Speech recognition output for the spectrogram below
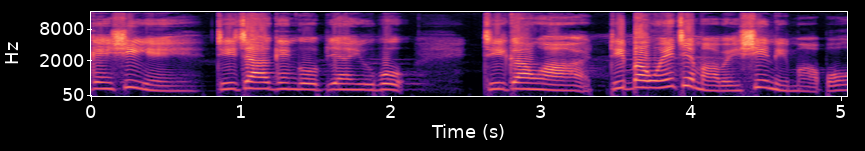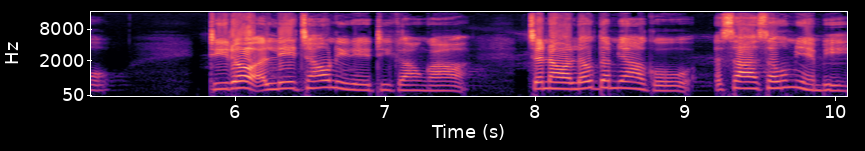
ခင်ရှိရင်ဒီကြခင်ကိုပြန်ယူဖို့ဒီကောင်ဟာဒီပတ်ဝန်းကျင်မှာပဲရှိနေမှာပေါ့ ဒီတော့အလေးချောင်းနေတဲ့ဒီကောင်ကကျွန်တော်လှုပ်သမျှကိုအစာဆုံးမြင်ပြီး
